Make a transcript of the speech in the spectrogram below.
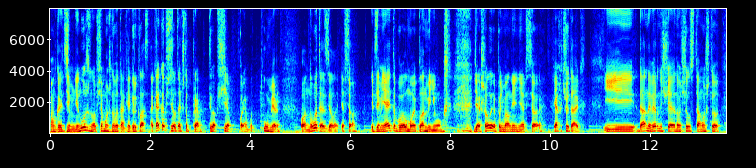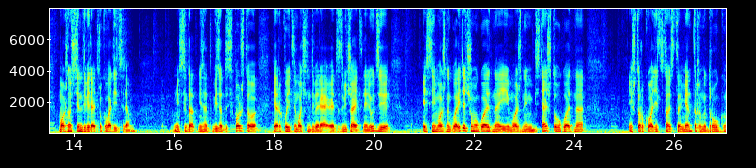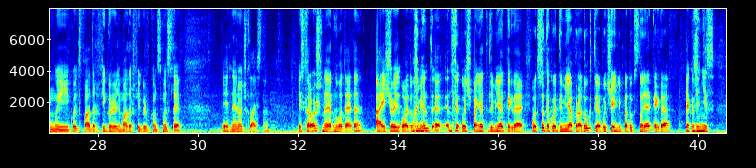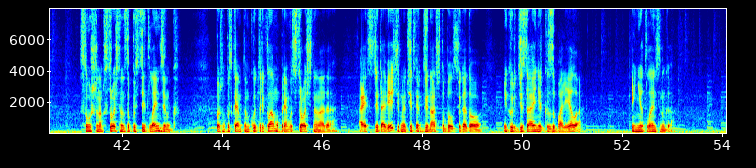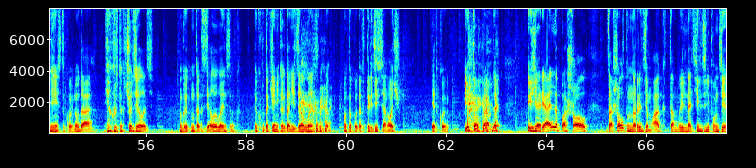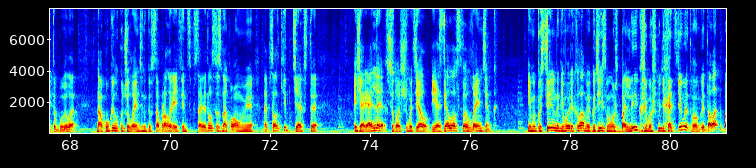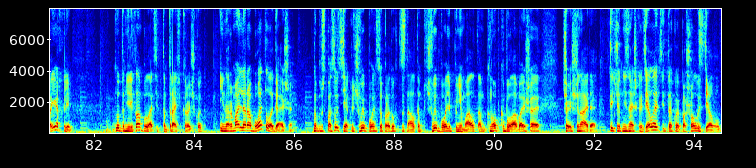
Он говорит, Дим, не нужно, вообще можно вот так. Я говорю, класс, а как вообще сделать так, чтобы прям ты вообще прям вот умер? Он, ну вот это сделай, и все. И для меня это был мой план минимум. я шел, я понимал, не, не, все, я хочу так. И да, наверное, еще я научился тому, что можно очень сильно доверять руководителям мне всегда, не знаю, везет до сих пор, что я руководителям очень доверяю. Это замечательные люди, если не можно говорить о чем угодно, и можно им объяснять что угодно, и что руководитель становится ментором и другом, и какой-то father figure или mother figure в каком смысле. И это, наверное, очень классно. Из хорошего, наверное, вот это. А, еще о, этот момент э, очень понятно для меня, это когда... Вот что такое для меня продукт и обучение продукт с нуля, это когда... Я говорю, Денис, слушай, нам срочно запустить лендинг, потому что мы пускаем там какую-то рекламу, прям вот срочно надо. А это среда вечер, у меня четверг 12, чтобы было все готово. И говорю, дизайнерка заболела, и нет лендинга. Денис такой, ну да. Я говорю, так что делать? Он говорит, ну так сделай лендинг. Я говорю, так я никогда не делал лендинга. Он такой, так впереди вся ночь. Я такой, и то правда. И я реально пошел, зашел там на Redimag, там, или на Тильде, не помню, где это было, нагуглил кучу лендингов, собрал референсы, посоветовался с знакомыми, написал какие-то тексты, и я реально всю ночь его делал. И я сделал свой лендинг. И мы пустили на него рекламу. Я говорю, Денис, мы, может, больные? Я говорю, может, мы не хотим этого? Он говорит, да ладно, поехали. ну, там не реклама была, а типа там трафик, короче, какой-то. И нормально работала даже. Ну, потому что, по сути, я ключевые поинты своего продукта знал, там ключевые боли понимал, там кнопка была большая, что еще надо? Ты что-то не знаешь, как делать, и ты такой пошел и сделал.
